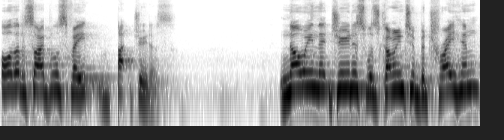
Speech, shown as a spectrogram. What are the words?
all the disciples' feet but Judas. Knowing that Judas was going to betray him,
